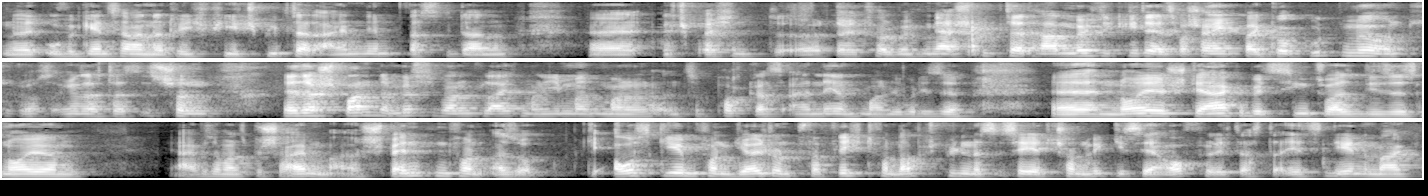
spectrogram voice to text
eine Uwe Gensheimer natürlich viel Spielzeit einnimmt, dass sie dann äh, entsprechend äh, mehr Spielzeit haben möchte, kriegt er jetzt wahrscheinlich bei Gok Gutme und du hast gesagt, das ist schon sehr, sehr spannend, da müsste man vielleicht mal jemanden mal zum Podcast einnehmen und mal über diese äh, neue Stärke beziehungsweise dieses neue, ja, wie soll man es beschreiben, äh, Spenden von, also Ausgeben von Geld und Verpflichten von Topspielen, das ist ja jetzt schon wirklich sehr auffällig, dass da jetzt in Dänemark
